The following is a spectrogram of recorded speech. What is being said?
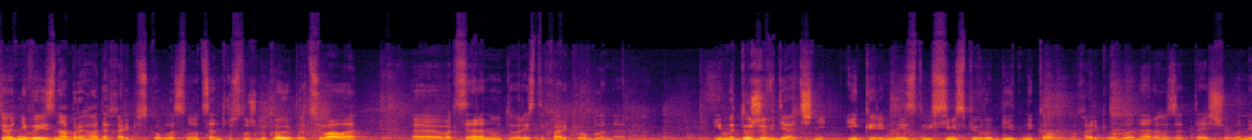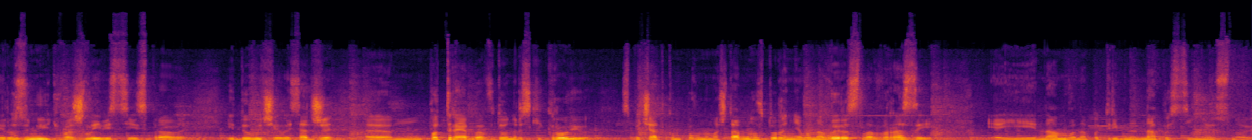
Сьогодні виїзна бригада Харківського обласного центру служби крові працювала е, в акціонерному товаристві Харківобленерго. І ми дуже вдячні і керівництву, і всім співробітникам Харківобленерго за те, що вони розуміють важливість цієї справи і долучились. Адже ем, потреба в донорській крові з початком повномасштабного вторгнення вона виросла в рази. І нам вона потрібна на постійній основі.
